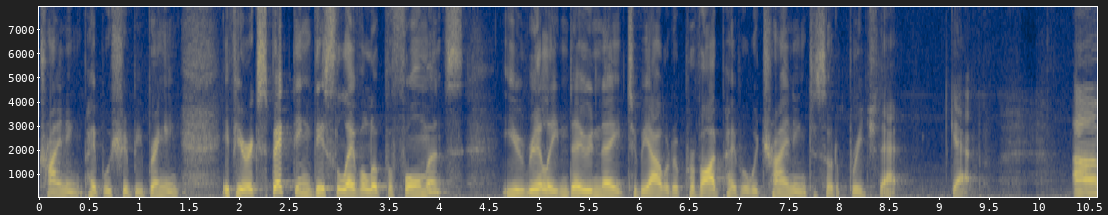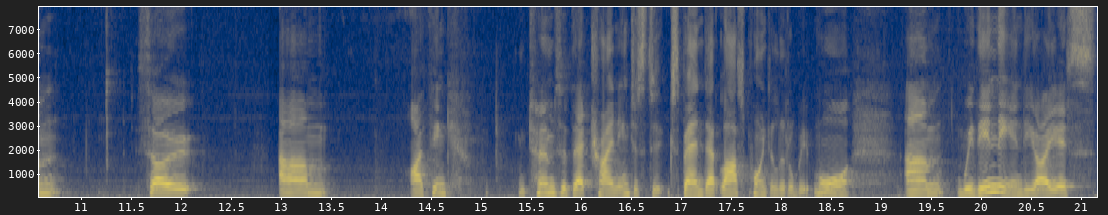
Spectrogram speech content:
training people should be bringing. If you're expecting this level of performance, you really do need to be able to provide people with training to sort of bridge that gap. Um, so um, I think in terms of that training, just to expand that last point a little bit more, um, within the NDIS,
